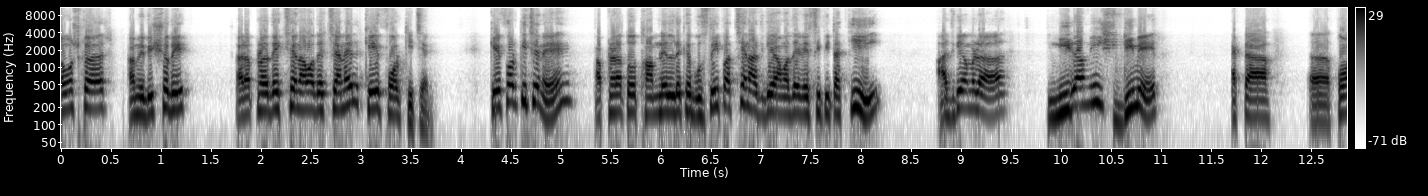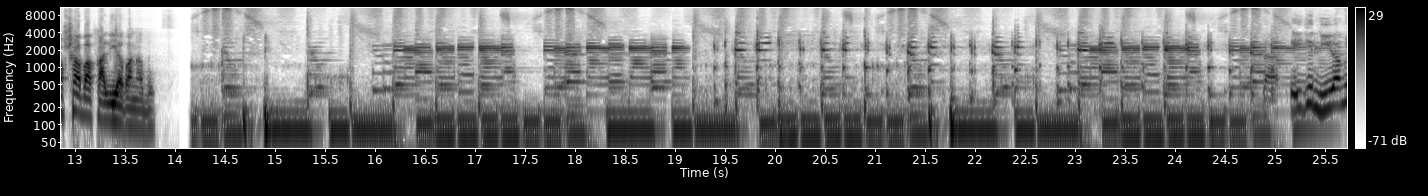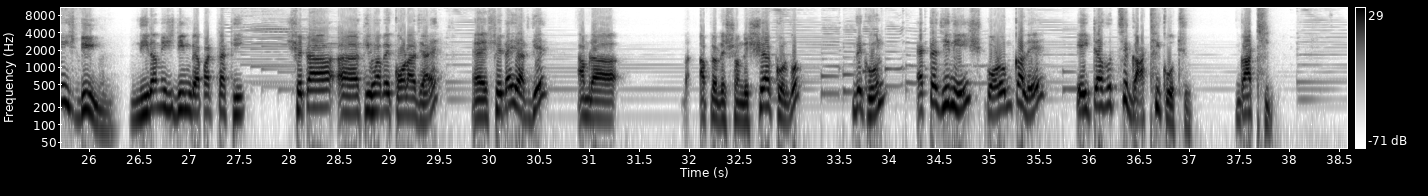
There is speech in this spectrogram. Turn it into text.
নমস্কার, আমি বিশ্বদীপ, আর আপনারা দেখছেন আমাদের channel K for kitchen. K for কিচেনে আপনারা তো থামনেল দেখে বুঝতেই পাচ্ছেন আজকে আমাদের রেসিপিটা কি। আজকে আমরা নিরামিষ ডিমের একটা কষা বা কালিয়া বানাবো। এই যে নিরামিষ ডিম নিরামিষ ডিম ব্যাপারটা কি? সেটা কীভাবে করা যায়? সেটাই আজকে আমরা আপনাদের সঙ্গে শেয়ার করব। দেখুন, একটা জিনিস গরমকালে এইটা হচ্ছে গাঠি কচু, গাঠি।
